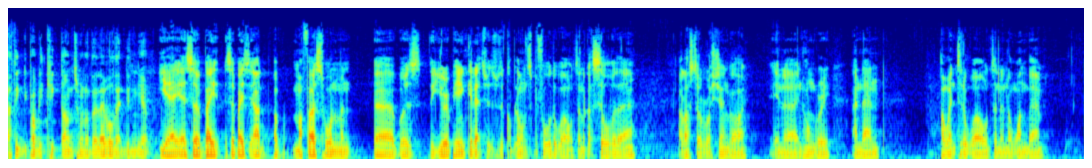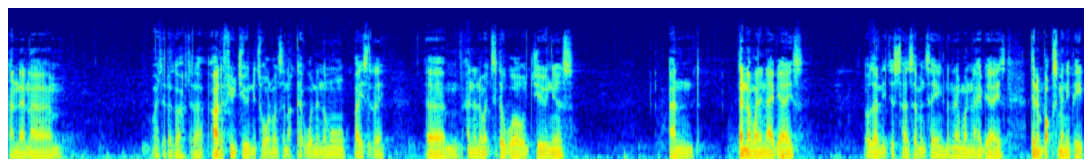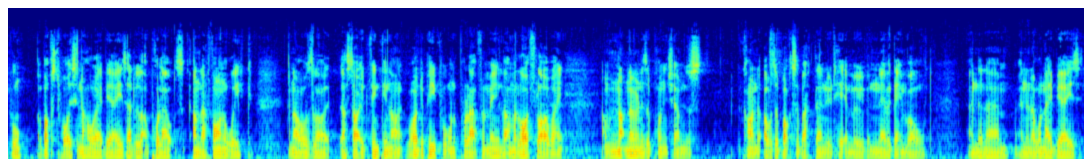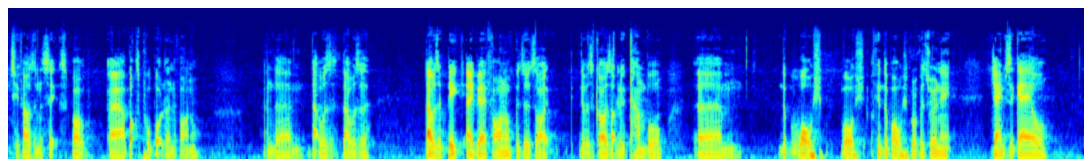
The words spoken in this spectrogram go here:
I think you probably kicked on to another level then, didn't you? Yeah, yeah. So, ba- so basically, I, I, my first tournament uh, was the European Cadets, which was a couple of months before the Worlds, and I got silver there. I lost to a Russian guy in uh, in Hungary, and then I went to the Worlds, and then I won them, and then um, where did I go after that? I had a few junior tournaments, and I kept winning them all basically, um, and then I went to the World Juniors, and then I went in ABAs. I was only just turned 17 and then went in ABAs. I didn't box many people. I boxed twice in the whole ABAs. I had a lot of pullouts on that final week. And I was like, I started thinking, like, why do people want to pull out from me? Like, I'm a light flyweight. I'm not known as a puncher. I'm just kind of, I was a boxer back then who'd hit a move and never get involved. And then, um, and then I won ABAs in 2006. Well, uh, I boxed Paul Butler in the final. And um, that was that was a that was a big ABA final because it was like there was guys like Luke Campbell, um, the Walsh, Walsh. I think the Walsh brothers were in it. James DeGale,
